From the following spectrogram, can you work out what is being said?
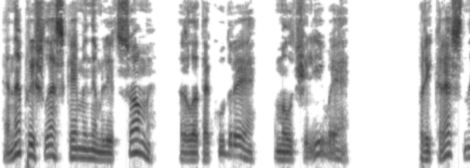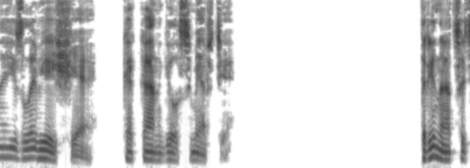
она пришла с каменным лицом, златокудрая, молчаливая, прекрасная и зловещая, как ангел смерти. 13.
